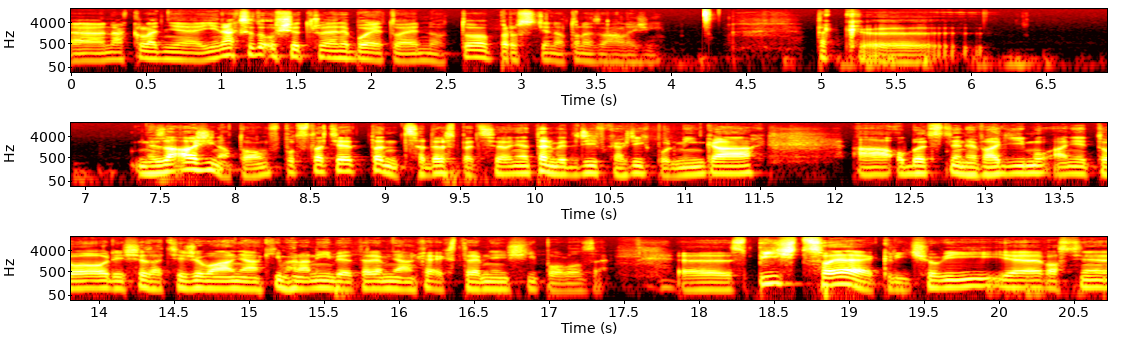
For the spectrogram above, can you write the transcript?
eh, nakladně. Jinak se to ošetřuje, nebo je to jedno? To prostě na to nezáleží. Tak eh, nezáleží na tom. V podstatě ten cedr speciálně, ten vydrží v každých podmínkách a obecně nevadí mu ani to, když je zatěžován nějakým hraným větrem v nějaké extrémnější poloze. E, spíš, co je klíčový, je vlastně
